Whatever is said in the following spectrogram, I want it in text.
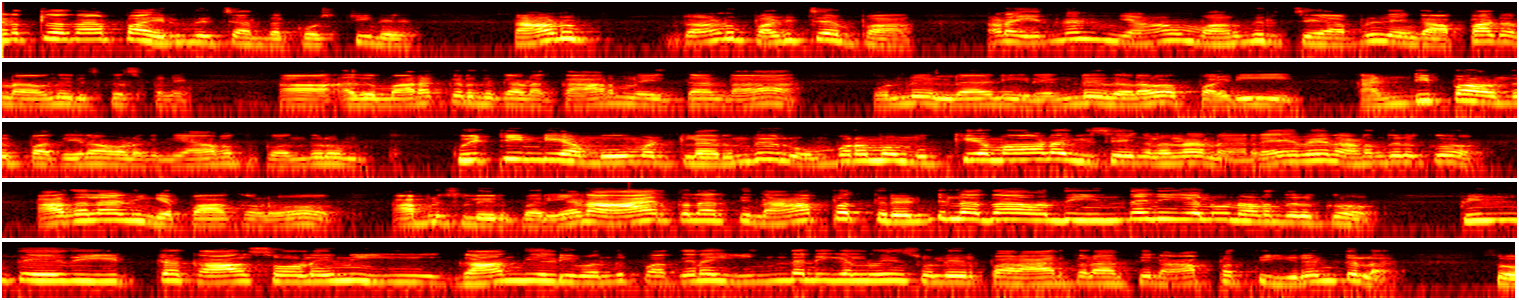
இடத்துல தான்ப்பா இருந்துச்சு அந்த கொஸ்டின் நானும் நானும் படித்தேன்ப்பா ஆனால் என்னன்னு ஞாபகம் மறந்துருச்சு அப்படின்னு எங்கள் அப்பாட்ட நான் வந்து டிஸ்கஸ் பண்ணேன். அது மறக்கிறதுக்கான காரணம் இதுதான்டா ஒன்றும் இல்லை நீ ரெண்டு தடவை படி. கண்டிப்பாக வந்து பார்த்தீங்கன்னா உனக்கு ஞாபகத்துக்கு வந்துடும் குவிட் இண்டியா மூமெண்ட்ல இருந்து ரொம்ப ரொம்ப முக்கியமான விஷயங்கள்லாம் நிறையவே நடந்திருக்கும். அதெல்லாம் நீங்கள் பார்க்கணும் அப்படின்னு சொல்லியிருப்பார். ஏன்னா ஆயிரத்தி தொள்ளாயிரத்தி நாற்பத்தி ரெண்டில் தான் வந்து இந்த நிகழ்வு நடந்திருக்கும். பின் தேதி இட்ட காசோலைன்னு இ- காந்தியடி வந்து பார்த்தீங்கன்னா இந்த நிகழ்வையும் சொல்லியிருப்பார் ஆயிரத்தி தொள்ளாயிரத்தி நாற்பத்தி இரண்டில். ஸோ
